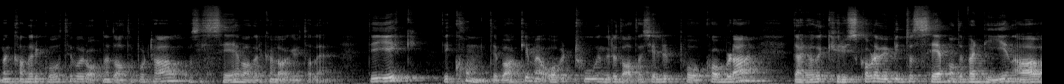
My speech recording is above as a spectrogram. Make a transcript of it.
men kan dere gå til vår åpne dataportal og se hva dere kan lage ut av det? De gikk, de kom tilbake med over 200 datakilder påkobla, der de hadde krysskobla. Vi begynte å se på en måte verdien av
